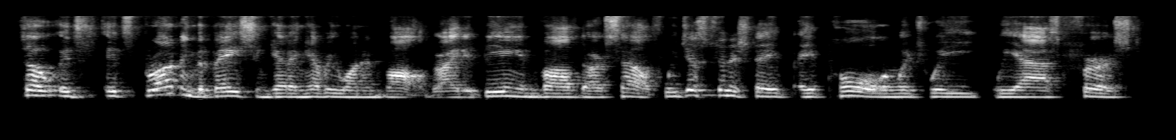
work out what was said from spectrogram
So it's it's broadening the base and getting everyone involved, right? It being involved ourselves. We just finished a, a poll in which we we asked first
